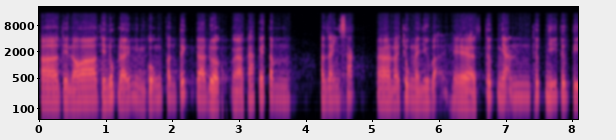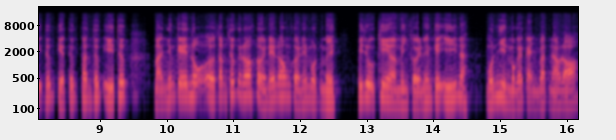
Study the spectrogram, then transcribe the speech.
Ờ, thì nó, thì lúc đấy mình cũng phân tích ra được à, các cái tâm danh sắc à, nói chung là như vậy. Thì ờ, thức nhãn thức nhĩ thức tị thức thiệt thức thân thức ý thức. Mà những cái nộ ờ, tâm thức nó khởi lên nó không khởi lên một mình. Ví dụ khi mà mình khởi lên cái ý là muốn nhìn một cái cảnh vật nào đó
